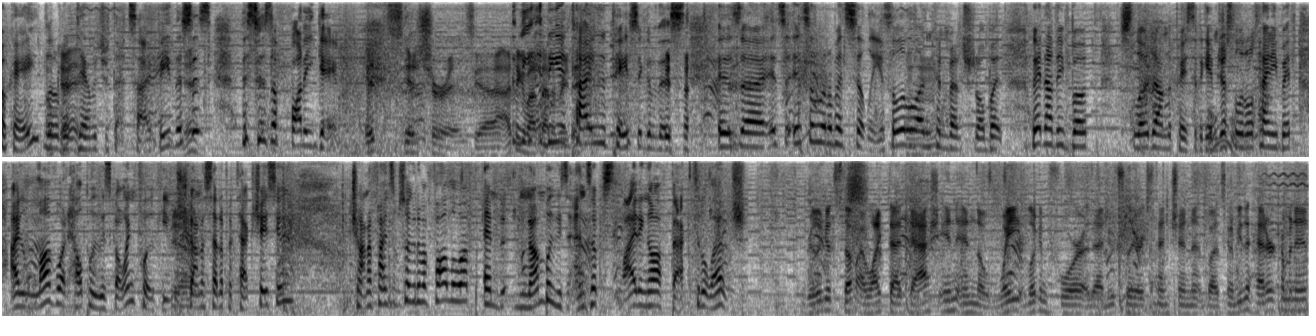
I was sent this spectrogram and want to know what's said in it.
Okay, a little bit of damage with that side B. This Yeah. is this is a funny game. It's it sure is. Yeah, I think the, about that the every day. entire pacing of this is uh, it's it's a little bit silly. It's a little Mm-hmm. unconventional, but right now they've both slowed down the pace of the game just a little tiny bit. I love what Helper is going for. He was Yeah. trying to set up a tech chase here, trying to find some sort of a follow up, and Numbers ends up sliding off back to the ledge. Really good stuff. I like that dash in and the weight, looking for that neutral air extension, but it's going to be the header coming in.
